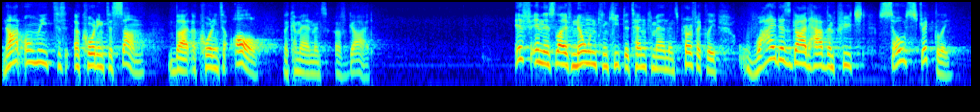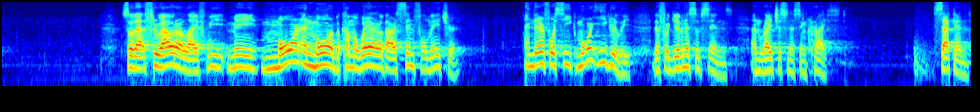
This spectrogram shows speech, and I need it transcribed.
not only to, according to some, but according to all the commandments of God. If in this life no one can keep the Ten Commandments perfectly, why does God have them preached so strictly? So that throughout our life we may more and more become aware of our sinful nature and therefore seek more eagerly the forgiveness of sins and righteousness in Christ. Second,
